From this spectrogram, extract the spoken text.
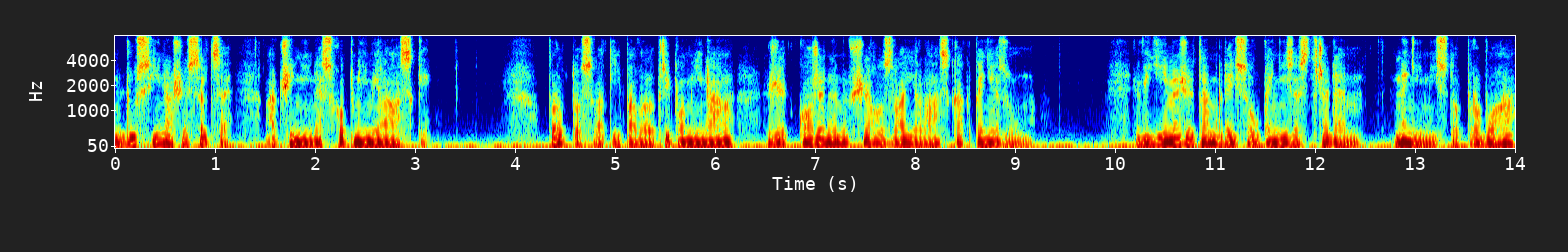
Dusí naše srdce a činí neschopnými lásky. Proto svatý Pavel připomíná, že kořenem všeho zla je láska k penězům. Vidíme, že tam, kde jsou peníze středem, není místo pro Boha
